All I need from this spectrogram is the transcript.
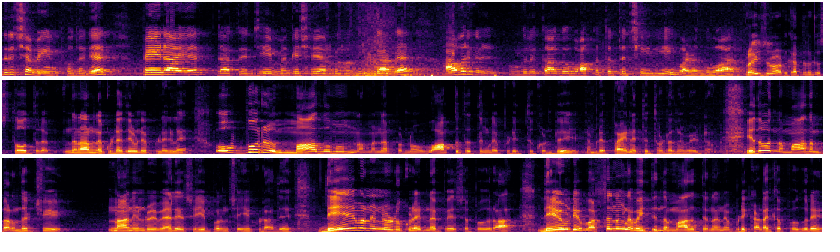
திருச்சபையின் புதகர் பேராயர் டாக்டர் ஜே மகேஷ் அவர்கள் வந்திருக்கிறாங்க. அவர்கள் உங்களுக்காக வாக்குத்தத்த செய்தியை வழங்குவார். பிரைஸ் ஸ்தோத்திரம். இந்த நாளில் கூட தேவனுடைய பிள்ளைகளை ஒவ்வொரு மாதமும் நம்ம என்ன பண்ணோம் வாக்குத்தத்தங்களை பிடித்துக்கொண்டு நம்முடைய பயணத்தை தொடங்க வேண்டும். ஏதோ இந்த மாதம் பிறந்துச்சு நான் என்னுடைய வேலையை செய்ய போகிறேன் செய்யக்கூடாது. தேவன் என்னோட கூட என்ன பேச போகிறார்? தேவனுடைய வசனங்களை வைத்து இந்த மாதத்தை நான் எப்படி கடக்க போகிறேன்?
